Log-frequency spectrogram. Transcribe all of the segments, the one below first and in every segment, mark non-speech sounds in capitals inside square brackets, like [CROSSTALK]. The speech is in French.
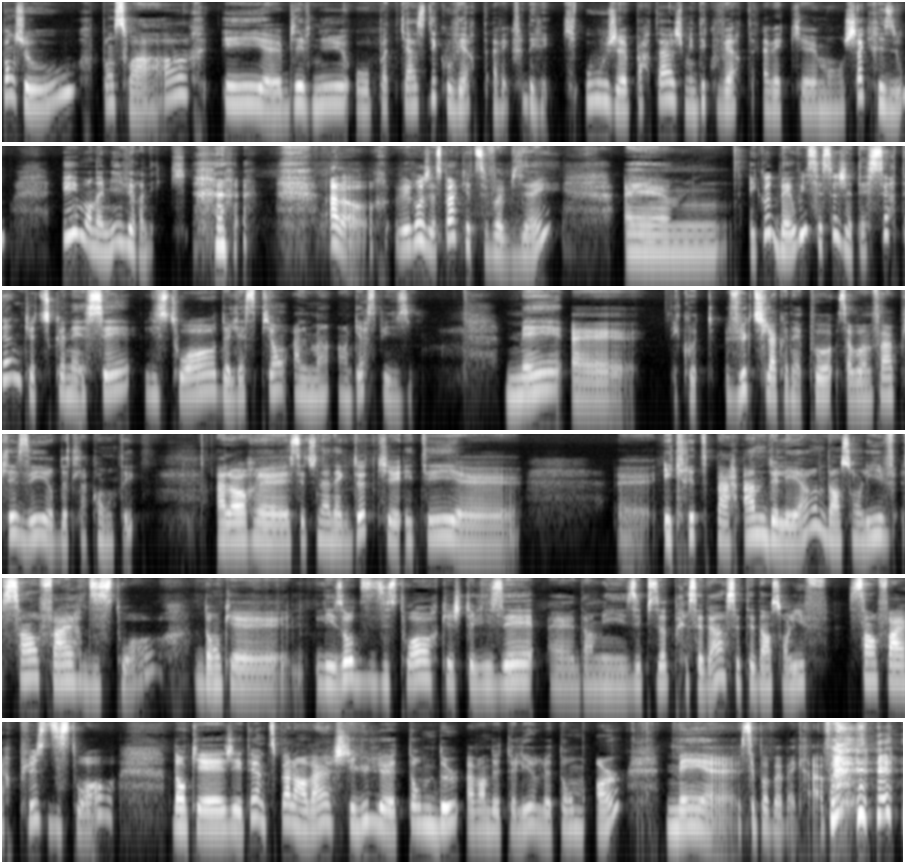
Bonjour, bonsoir et euh, bienvenue au podcast Découverte avec Frédéric où je partage mes découvertes avec euh, mon chat Grisou et mon amie Véronique. [LAUGHS] Alors, Véro, j'espère que tu vas bien. Euh, écoute, ben oui, c'est ça, j'étais certaine que tu connaissais l'histoire de l'espion allemand en Gaspésie. Mais écoute, vu que tu la connais pas, ça va me faire plaisir de te la conter. Alors, euh, c'est une anecdote qui a été euh, euh, écrite par Anne de Léon dans son livre Sans faire d'histoire. Donc, les autres histoires que je te lisais dans mes épisodes précédents, c'était dans son livre Sans faire plus d'histoire. Donc, j'ai été un petit peu à l'envers. Je t'ai lu le tome 2 avant de te lire le tome 1, mais c'est pas, pas grave.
